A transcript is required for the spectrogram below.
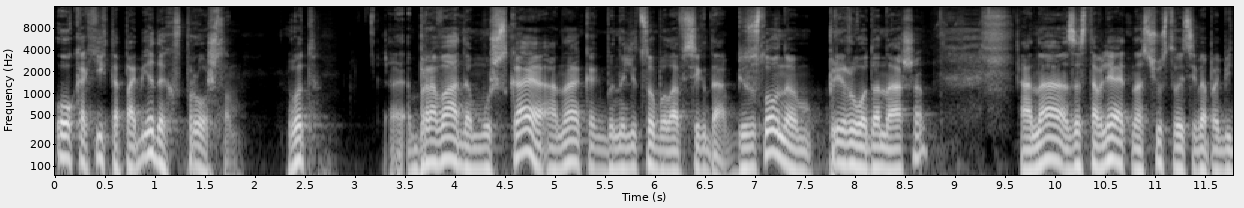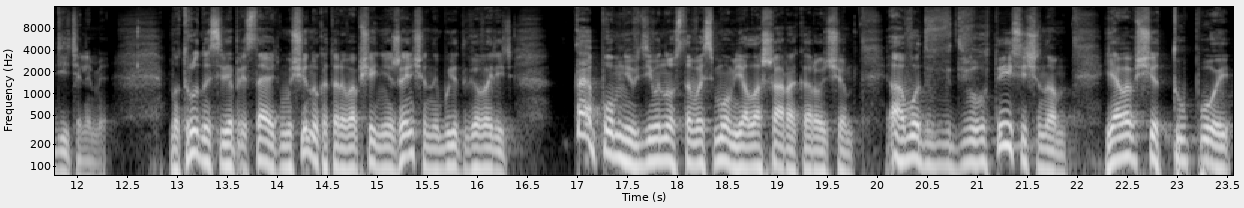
о каких-то победах в прошлом. Вот бравада мужская, она как бы на лицо была всегда. Безусловно, природа наша, она заставляет нас чувствовать себя победителями. Но трудно себе представить мужчину, который вообще не женщина и будет говорить, да, помню, в 98-м я лошара, короче. А вот в 2000-м я вообще тупой.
